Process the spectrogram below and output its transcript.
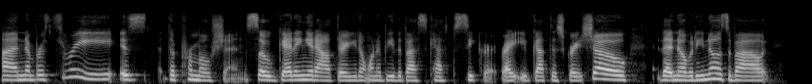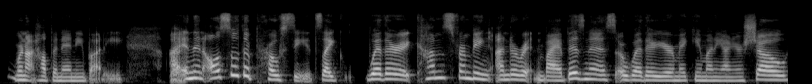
Uh, number three is the promotion. So getting it out there. You don't want to be the best kept secret, right? You've got this great show that nobody knows about. We're not helping anybody. Uh, and then also the proceeds, like whether it comes from being underwritten by a business or whether you're making money on your show,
